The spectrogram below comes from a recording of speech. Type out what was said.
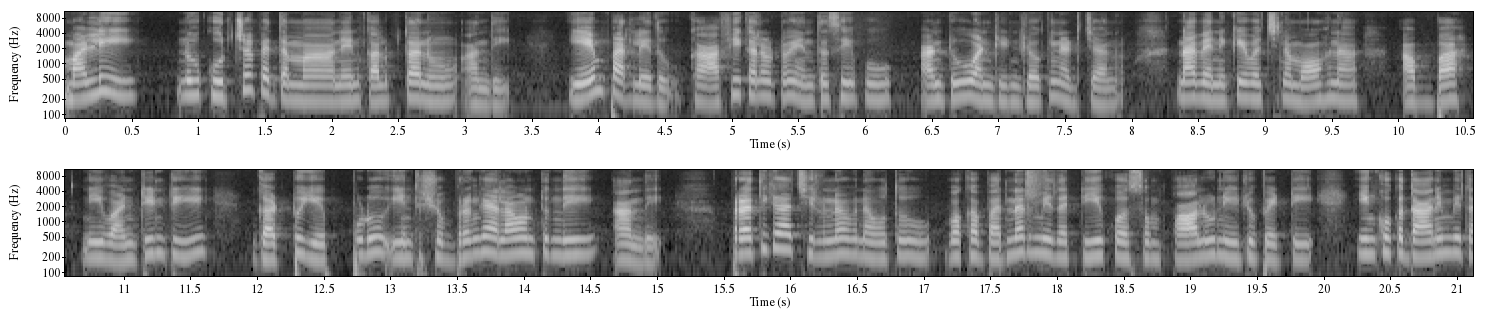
మళ్ళీ నువ్వు కూర్చో పెద్దమ్మా నేను కలుపుతాను అంది. ఏం పర్లేదు కాఫీ కలవటం ఎంతసేపు? అంటూ వంటింట్లోకి నడిచాను. నా వెనకే వచ్చిన మోహన అబ్బా నీ వంటింటి గట్టు ఎప్పుడు ఇంత శుభ్రంగా ఎలా ఉంటుంది? అంది. ప్రతిగా చిరునవ్వు నవ్వుతూ ఒక బర్నర్ మీద టీ కోసం పాలు నీళ్ళు పెట్టి ఇంకొక దాని మీద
